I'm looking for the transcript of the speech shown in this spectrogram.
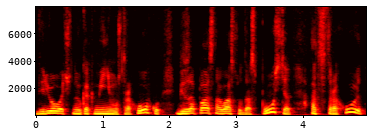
веревочную как минимум страховку, безопасно вас туда спустят, отстрахуют,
